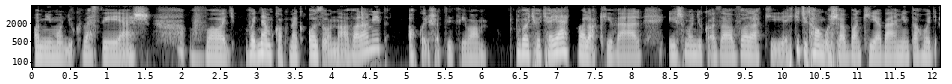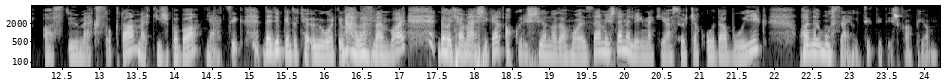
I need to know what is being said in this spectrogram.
ami mondjuk veszélyes, vagy, vagy nem kap meg azonnal valamit, akkor is a cici van vagy hogyha játsz valakivel, és mondjuk az a valaki egy kicsit hangosabban kiabál, mint ahogy azt ő megszokta, mert kisbaba játszik, de egyébként, hogyha ő ordibál, az nem baj, de hogyha más igen, akkor is jön oda hozzám, és nem elég neki az, hogy csak oda bújik, hanem muszáj, hogy cicit is kapjon.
